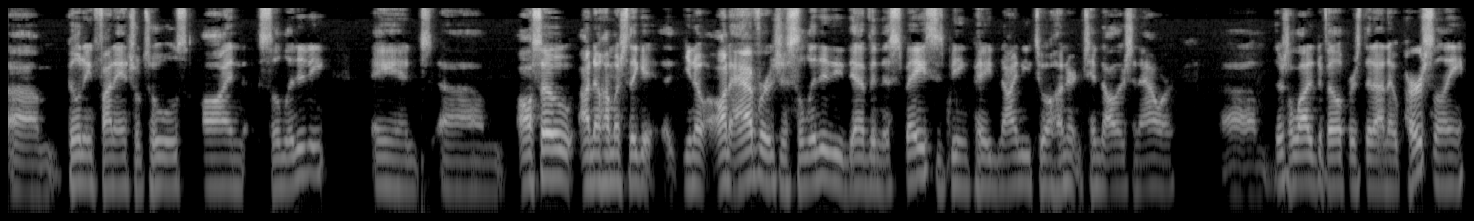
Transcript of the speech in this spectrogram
um, building financial tools on Solidity, and um, also I know how much they get. You know, on average, a Solidity dev in this space is being paid 90 to 110 dollars an hour. Um, there's a lot of developers that I know personally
